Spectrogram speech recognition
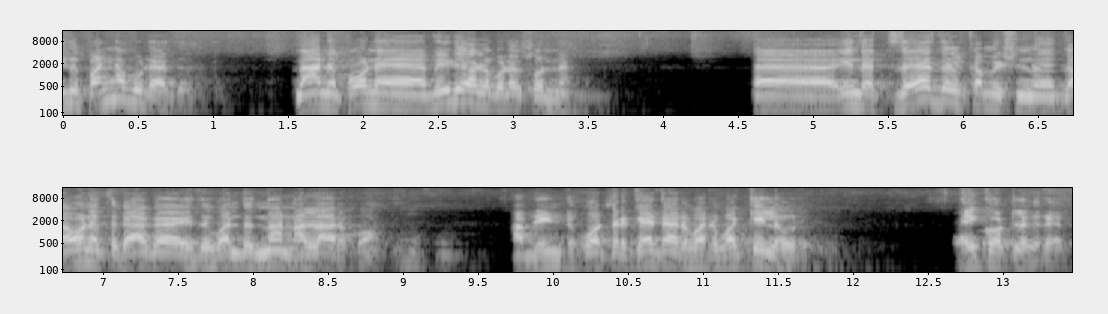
இது பண்ணக்கூடாது. நான் போன வீடியோவில் கூட சொன்னேன். இந்த தேர்தல் கமிஷன் கவனத்துக்காக இது வந்ததுன்னா நல்லா இருக்கும் அப்படின்ட்டு. ஒருத்தர் கேட்டார் வர வக்கீல் அவர். ஹைகோர்ட்டில் இருக்கிறார்.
